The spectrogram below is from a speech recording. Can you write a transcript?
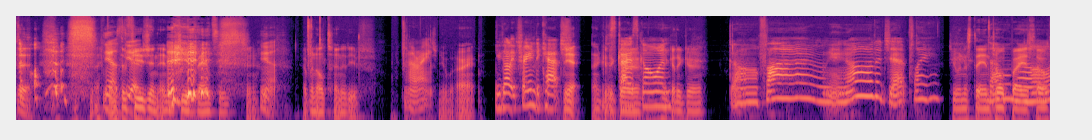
the- festival. I think Yes, the yes. fusion energy advances yeah. have an alternative All right, all right you got a train to catch. yeah i gotta This go guy's i going. gotta go Go flying on a jet plane. do you want to stay and Don't talk by yourself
